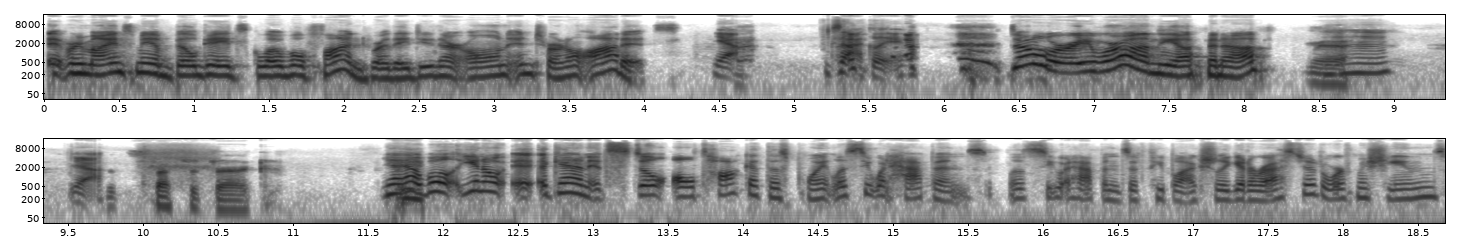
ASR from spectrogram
it reminds me of Bill Gates Global Fund where they do their own internal audits. yeah, exactly. Don't worry, we're on the up and up. Yeah, Mhm. Yeah. it's such a jerk. Yeah, well, you know, again, it's still all talk at this point. Let's see what happens. Let's see what happens if people actually get arrested or if machines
